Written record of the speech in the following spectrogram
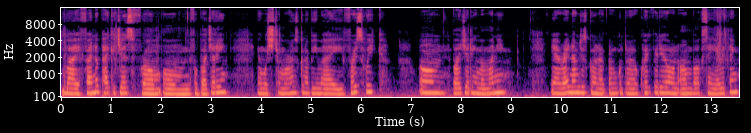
my final packages from um for budgeting, in which tomorrow is gonna be my first week um budgeting my money. Yeah, right now I'm just gonna I'm gonna do a quick video on unboxing everything.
